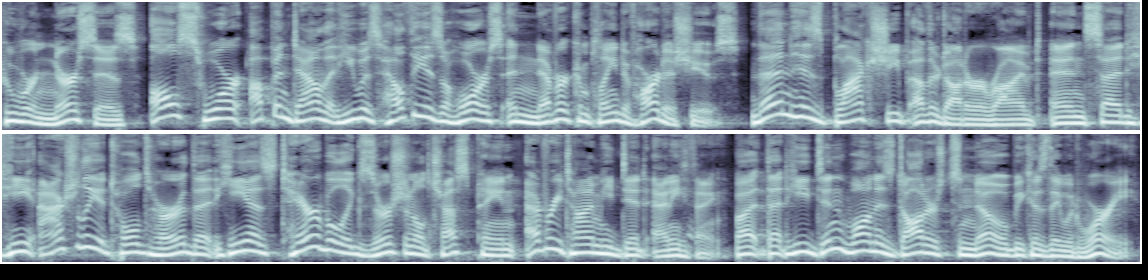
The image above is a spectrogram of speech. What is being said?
who were nurses, all swore up and down that he was healthy as a horse and never complained of heart issues. Then his black sheep other daughter arrived and said he actually had told her that he has terrible exertional chest pain every time he did anything, but that he didn't want his daughters to know because they would worry.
